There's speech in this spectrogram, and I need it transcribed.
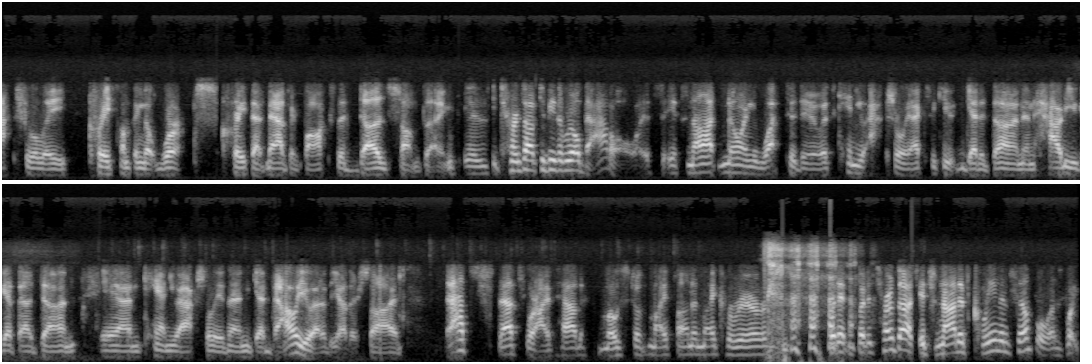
actually create something that works, create that magic box that does something is it turns out to be the real battle. It's it's not knowing what to do. It's can you actually execute and get it done and how do you get that done and can you actually then get value out of the other side? That's that's where I've had most of my fun in my career. but it but it turns out it's not as clean and simple as what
